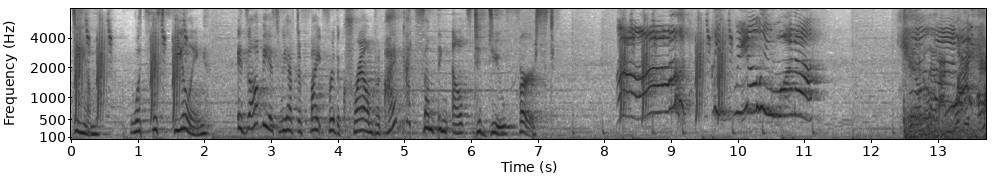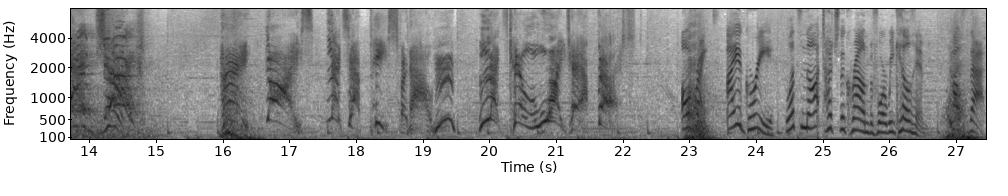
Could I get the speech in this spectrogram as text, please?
Damn, what's this feeling? It's obvious we have to fight for the crown, but I've got something else to do first. Ah! I really wanna kill that whitehead jerk! Hey, guys! Let's have peace for now, hmm? Let's kill Whitehair first! All right, I agree. Let's not touch the crown before we kill him. How's that?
